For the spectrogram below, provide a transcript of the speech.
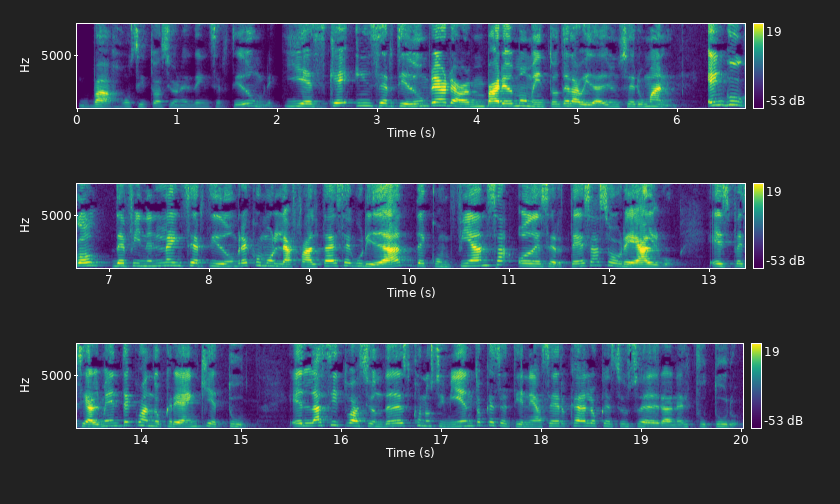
bajo situaciones de incertidumbre. Y es que incertidumbre habrá en varios momentos de la vida de un ser humano. En Google definen la incertidumbre como la falta de seguridad, de confianza o de certeza sobre algo, especialmente cuando crea inquietud, es la situación de desconocimiento que se tiene acerca de lo que sucederá en el futuro.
